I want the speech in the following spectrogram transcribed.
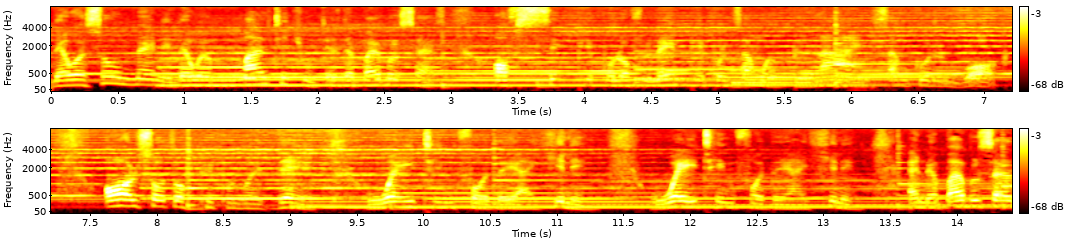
There were so many. There were multitude, as the Bible says, of sick people, of lame people. Some were blind, some couldn't walk. All sorts of people were there waiting for their healing, waiting for their healing. And the Bible says,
